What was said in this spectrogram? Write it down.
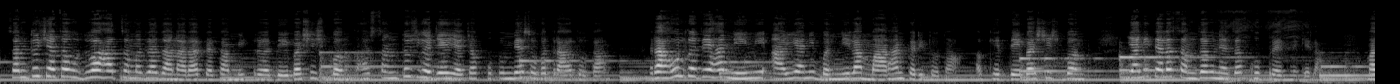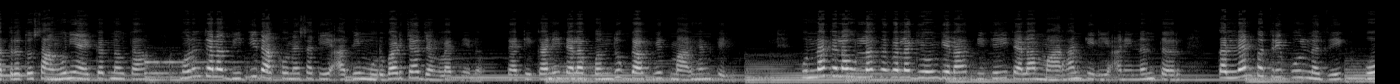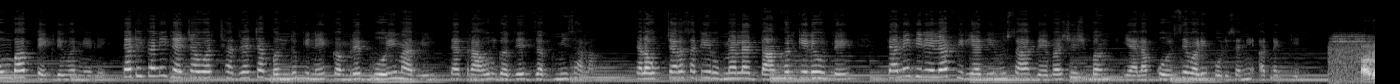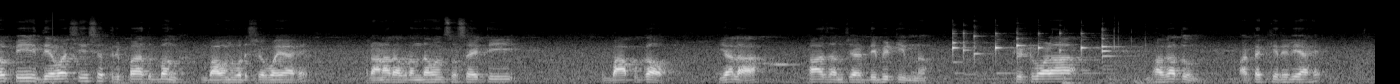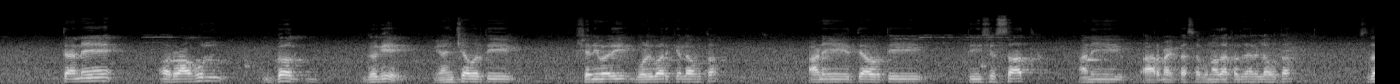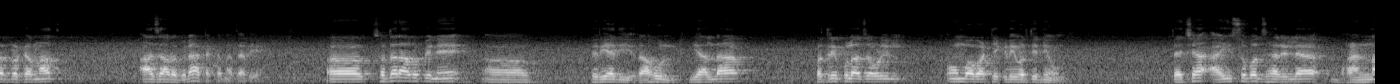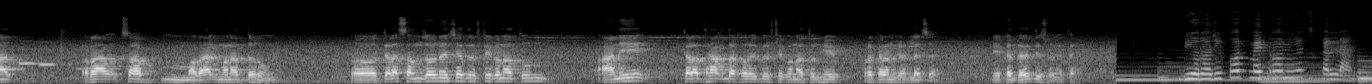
संतोष याचा उजवा हात समजला जाणारा त्याचा मित्र देबाशिष बंक हा संतोष गजे याच्या कुटुंबियासोबत राहत होता. राहुल गजे हा नेहमी आई आणि बहिणीला मारहाण करीत होता. अखेर देबाशिष बंक यांनी त्याला समजावण्याचा खूप प्रयत्न केला. मात्र तो सांगूनही ऐकत नव्हता. म्हणून त्याला भीती दाखवण्यासाठी आधी मुरबाडच्या जंगलात नेलं. त्या ठिकाणी त्याला बंदूक दाखवीत मारहाण केली. पुन्हा त्याला उल्हासनगरला घेऊन गेला. तिथेही त्याला मारहाण केली आणि नंतर कल्याणपत्री पूल नजीक होमबाग टेकडीवर नेले. त्या ठिकाणी त्याच्यावर छर्याच्या बंदुकीने कमरेत गोळी मारली. त्यात राहुल गजे जखमी झाला. त्याला उपचारासाठी रुग्णालयात दाखल केले होते. त्याने दिलेल्या फिर्यादीनुसार देवाशिष बंक याला कोळसेवाडी पोलिसांनी अटक केली. आरोपी देवाशिष त्रिपाद बंक बावन्न वर्ष वय आहे. राहणारा वृंदावन सोसायटी बापगाव. याला आज आमच्या डी बी टीमनं टिटवाळा भागातून अटक केलेली आहे. त्याने राहुल गग गगे यांच्यावरती शनिवारी गोळीबार केला होता आणि त्यावरती तीनशे सात आणि आर्म ॲक्ट असा गुन्हा दाखल झालेला होता. सदर प्रकरणात आज आरोपीला अटक करण्यात आली आहे. सदर आरोपीने फिर्यादी राहुल याला पत्रीपुलाजवळील ओमबाबा टेकडीवरती नेऊन त्याच्या आईसोबत झालेल्या भांडणात रागचा राग मनात धरून त्याला समजवण्याच्या दृष्टिकोनातून आणि त्याला धाक दाखवण्याच्या दृष्टिकोनातून हे प्रकरण घडल्याचं एकंदरीत दिसून येत आहे. Bureau report metro news Kalyan.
